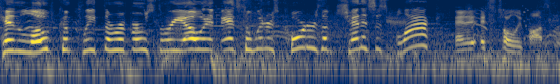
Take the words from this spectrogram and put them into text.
can Loaf complete the reverse 3-0 and advance to winner's quarters of Genesis Black? And it's totally possible.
